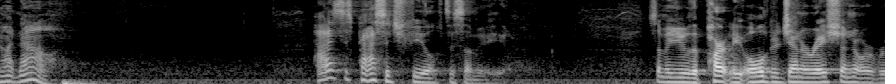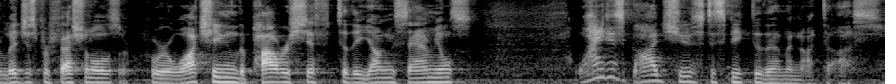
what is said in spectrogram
not now. How does this passage feel to some of you? Some of you, the partly older generation or religious professionals who are watching the power shift to the young Samuels. Why does God choose to speak to them and not to us?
